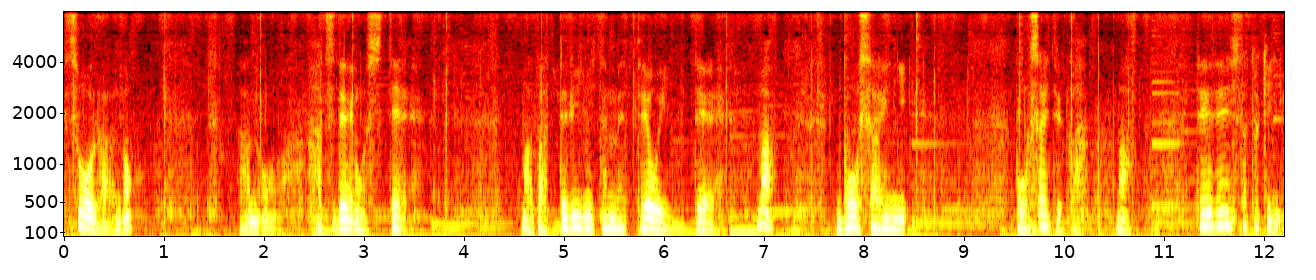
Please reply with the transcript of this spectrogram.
ー、ソーラーのあの発電をして、まあ、バッテリーに貯めておいて、まあ、防災に防災というか、まあ、停電した時に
